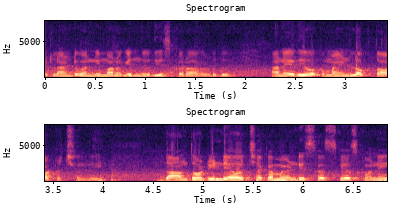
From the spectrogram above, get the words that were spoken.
ఇట్లాంటివన్నీ మనకు ఎందుకు తీసుకురాకూడదు అనేది ఒక మైండ్లో ఒక థాట్ వచ్చింది. దాంతో ఇండియా వచ్చాక మేము డిస్కస్ చేసుకొని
